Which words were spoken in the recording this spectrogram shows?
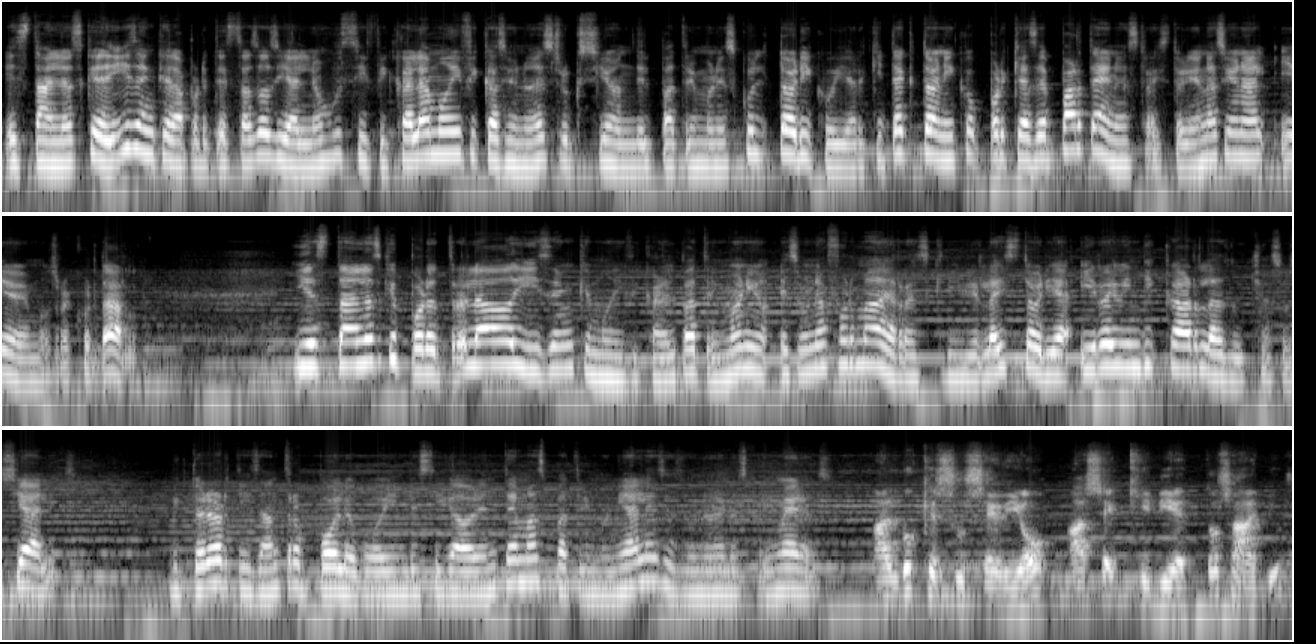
Están los que dicen que la protesta social no justifica la modificación o destrucción del patrimonio escultórico y arquitectónico porque hace parte de nuestra historia nacional y debemos recordarlo. Y están los que por otro lado dicen que modificar el patrimonio es una forma de reescribir la historia y reivindicar las luchas sociales. Víctor Ortiz, antropólogo e investigador en temas patrimoniales, es uno de los primeros algo que sucedió hace 500 años,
